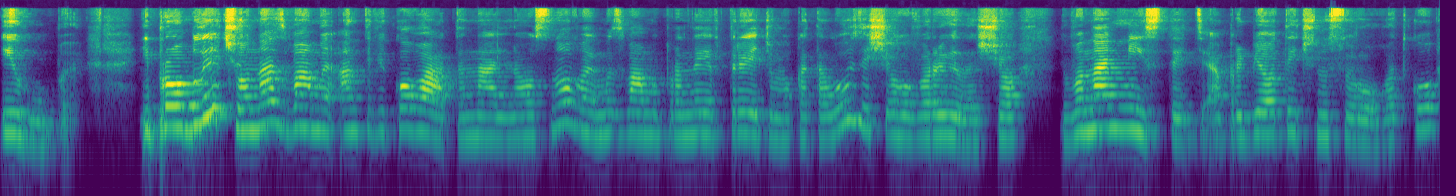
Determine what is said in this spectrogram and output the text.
і губи. І про обличчя у нас з вами антивікова тональна основа, і ми з вами про неї в третьому каталозі ще говорили, що вона містить а, пребіотичну сироватку,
